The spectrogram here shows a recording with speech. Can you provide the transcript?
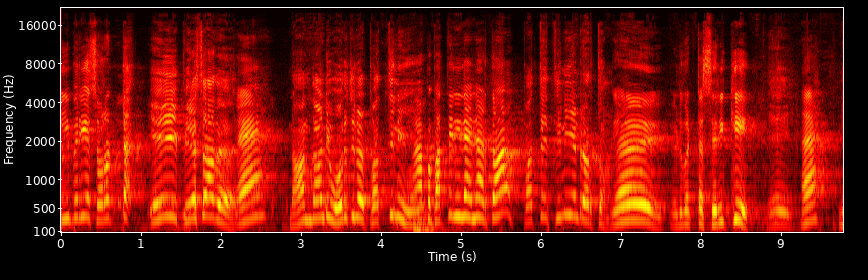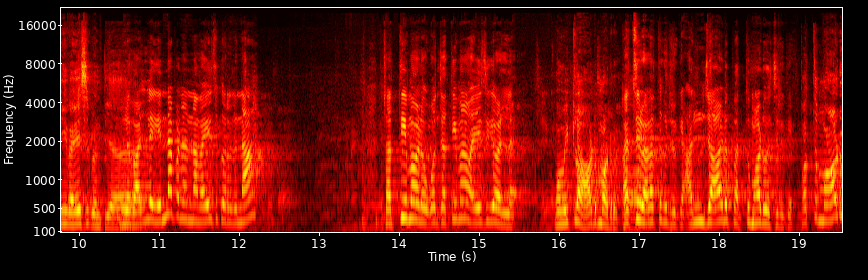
நீ பெரிய சொரட்ட. ஏய் பேசாத? நான் தாண்டி ஒரிஜினல் பத்தினி. அப்ப பத்தினா என்ன அர்த்தம்? பத்தை திணி என்று அர்த்தம். ஏய் எடுவட்ட செருக்கி. ஏய்? நீ வயசுக்கு வந்துட்டியா? இல்ல வரல. என்ன பண்ண நான் வயசுக்கு வருதுன்னா சத்தியமா இல்ல கொஞ்சம் சத்தியமா வயசுக்கே வரல. உன் வீட்டுல ஆடு மாடு இருக்கா? வச்சு வளர்த்துக்கிட்டு இருக்கேன். அஞ்சு ஆடு பத்து மாடு வச்சிருக்கேன். பத்து மாடு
